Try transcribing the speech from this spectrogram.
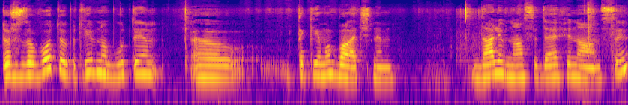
Тож з роботою потрібно бути е, таким обачним. Далі в нас іде фінанси.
